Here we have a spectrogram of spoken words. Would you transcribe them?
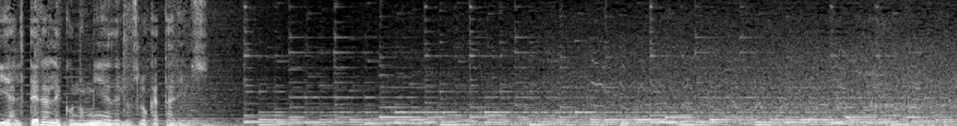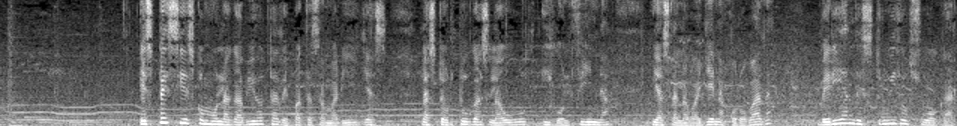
y altera la economía de los locatarios. Especies como la gaviota de patas amarillas, las tortugas laúd y golfina y hasta la ballena jorobada verían destruido su hogar,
